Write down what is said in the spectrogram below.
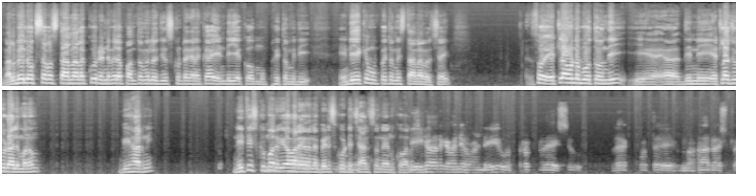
నలభై లోక్సభ స్థానాలకు రెండు వేల పంతొమ్మిదిలో చూసుకుంటే కనుక ఎన్డీఏకు ముప్పై తొమ్మిది ఎన్డీఏకి ముప్పై తొమ్మిది స్థానాలు వచ్చాయి. సో ఎట్లా ఉండబోతోంది? దీన్ని ఎట్లా చూడాలి మనం? బీహార్ని? నితీష్ కుమార్ వ్యవహారం ఏమైనా బెడుచుకుంటే ఛాన్స్ ఉన్నాయనుకోవాలి బీహార్ కానివ్వండి ఉత్తరప్రదేశ్ లేకపోతే మహారాష్ట్ర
